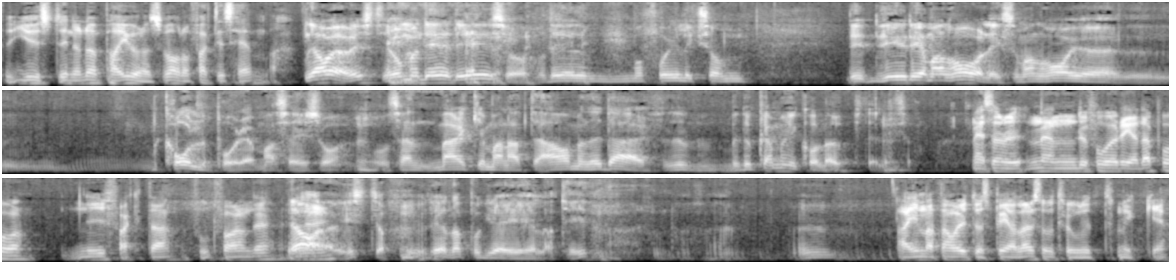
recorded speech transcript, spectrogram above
just inom den perioden så var de faktiskt hemma. Ja, ja visst. Jo, men det, det är ju så. Och det, man får ju liksom... Det, det är ju det man har liksom. Man har ju koll på det, om man säger så. Mm. Och sen märker man att, ja men det där, då, då kan man ju kolla upp det liksom. Men, så, men du får reda på ny fakta fortfarande? Ja, eller? visst. Jag får mm. reda på grejer hela tiden. Mm. Ja, I och med att han var ute och spelade så otroligt mycket.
